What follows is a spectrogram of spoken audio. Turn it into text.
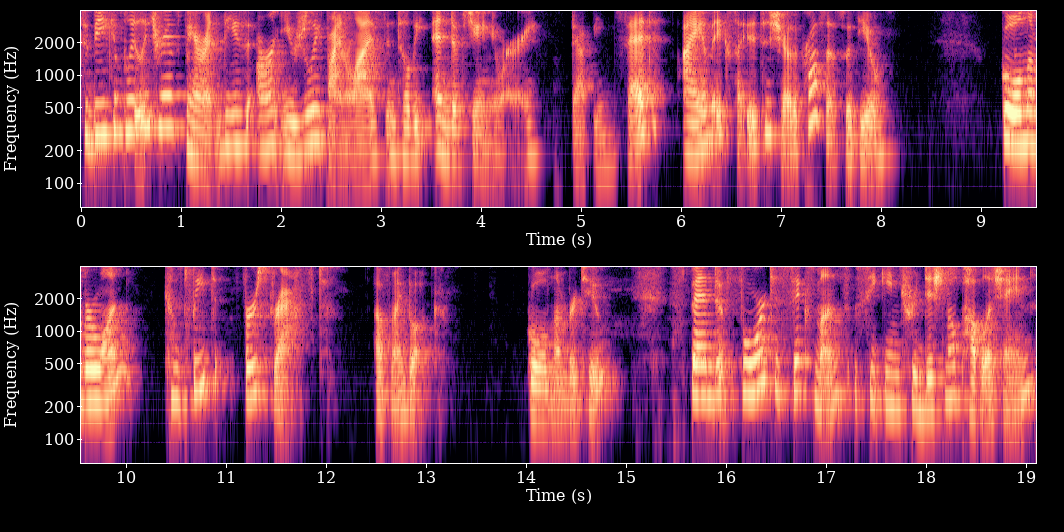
To be completely transparent, these aren't usually finalized until the end of January. That being said, I am excited to share the process with you. Goal number one complete first draft of my book. Goal number two spend four to six months seeking traditional publishing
